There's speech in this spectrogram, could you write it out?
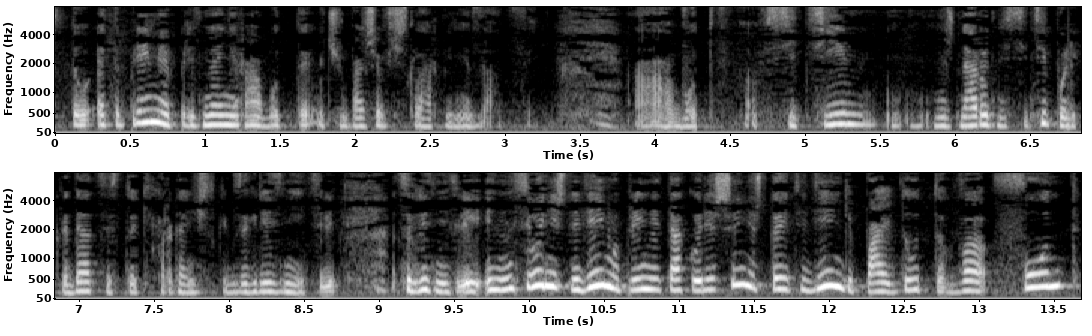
что это премия признания работы очень большого числа организаций. А, вот в сети, международной сети по ликвидации стойких органических загрязнителей. загрязнителей. И на сегодняшний день мы приняли такое решение, что эти деньги пойдут в фонд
